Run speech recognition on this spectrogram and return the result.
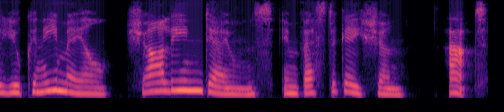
you can email Charlene Downes Investigation at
